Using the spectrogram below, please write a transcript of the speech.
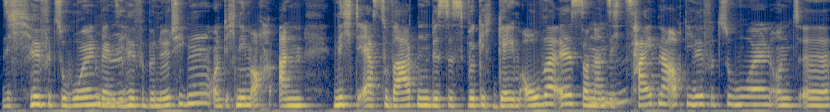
sich Hilfe zu holen, mhm. wenn sie Hilfe benötigen. Und ich nehme auch an, nicht erst zu warten, bis es wirklich Game Over ist, sondern mhm. sich zeitnah auch die Hilfe zu holen und äh,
